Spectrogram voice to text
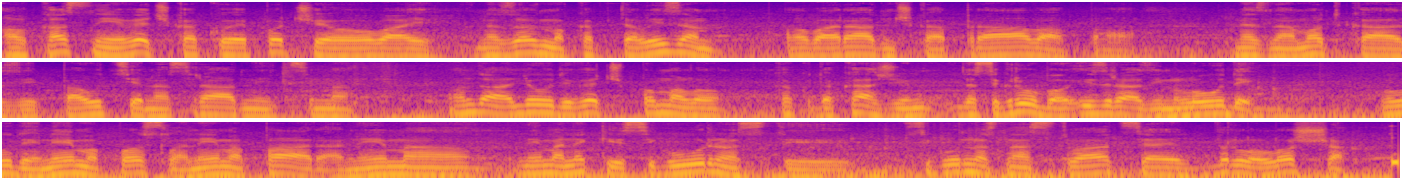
ali kasnije već kako je počeo ovaj, nazovimo kapitalizam, pa ova radnička prava, pa ne znam, otkazi, pa ucijena s radnicima, onda ljudi već pomalo, kako da kažem, da se grubo izrazim, ludi. Ludi, nema posla, nema para, nema, nema neke sigurnosti. Sigurnosna situacija je vrlo loša.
